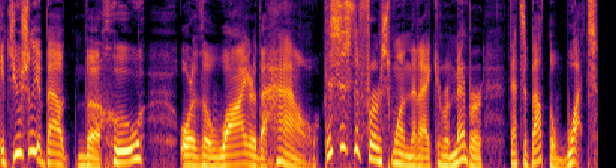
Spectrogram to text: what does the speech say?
It's usually about the who or the why or the how. This is the first one that I can remember that's about the what.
